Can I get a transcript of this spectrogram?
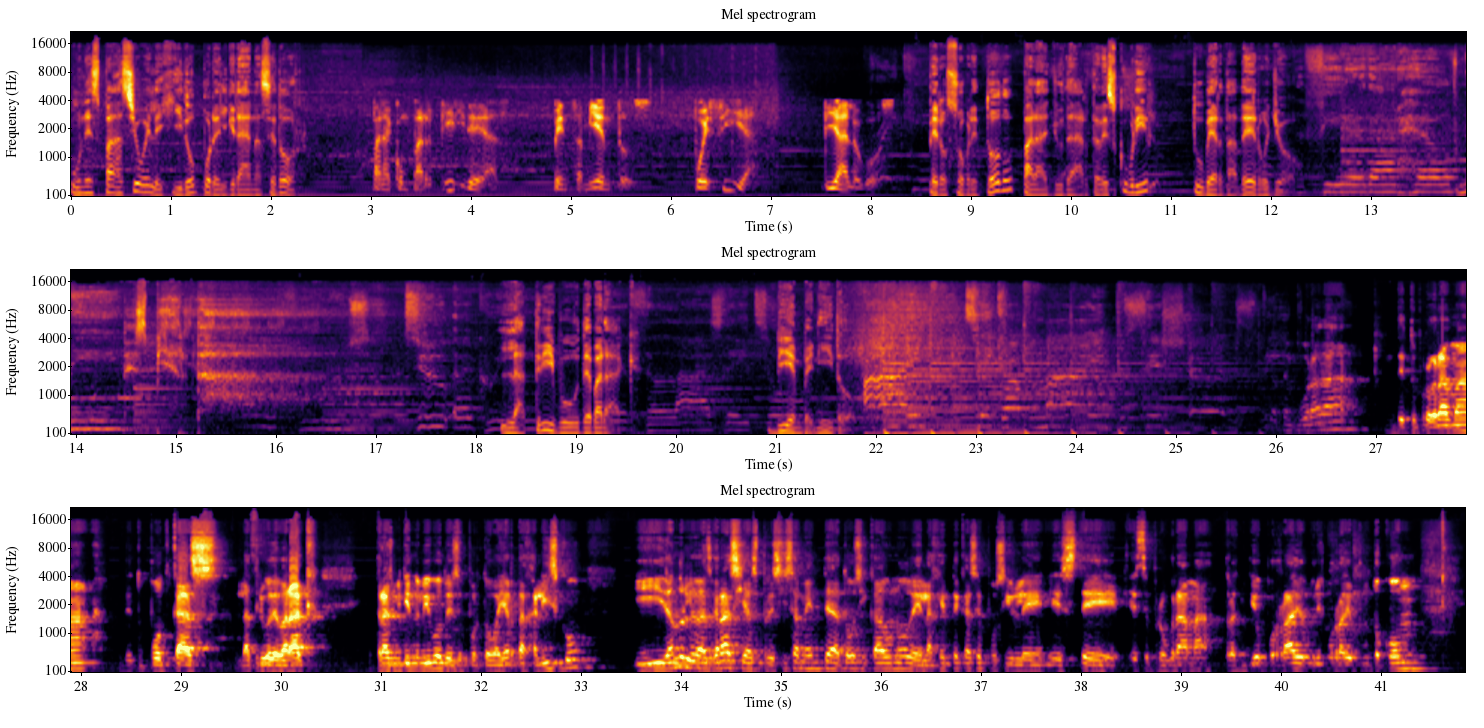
un espacio elegido por el gran hacedor. Para compartir ideas, pensamientos, poesía, diálogos. Pero sobre todo para ayudarte a descubrir tu verdadero yo. Despierta. La tribu de Barak. Bienvenido. temporada de tu programa, de tu podcast, La Tribu de Barak, transmitiendo en vivo desde Puerto Vallarta, Jalisco, y dándole las gracias precisamente a todos y cada uno de la gente que hace posible este, este programa, transmitido por radio, turismoradio.com,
